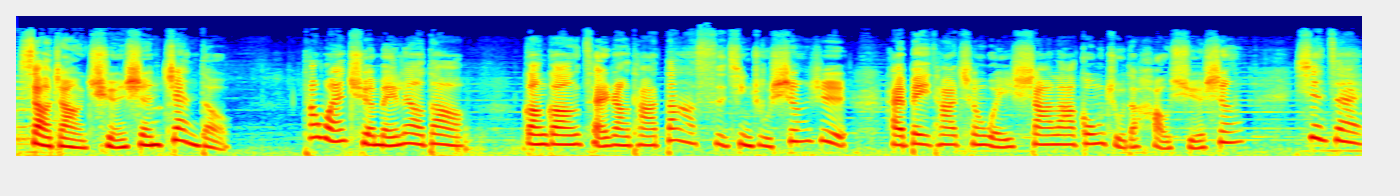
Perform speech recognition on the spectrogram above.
校长全身颤抖，他完全没料到。刚刚才让他大肆庆祝生日，还被他称为莎拉公主的好学生，现在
